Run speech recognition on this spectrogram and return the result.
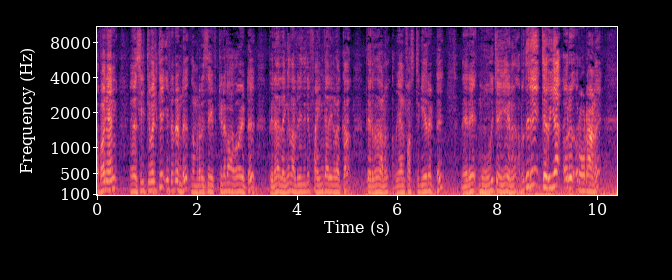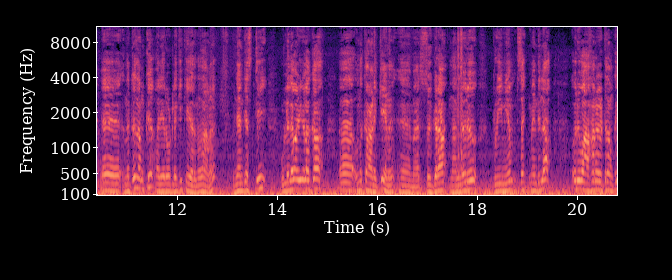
അപ്പോൾ ഞാൻ സീറ്റ് ബെൽറ്റ് ഇട്ടിട്ടുണ്ട്. നമ്മുടെ ഒരു സേഫ്റ്റിയുടെ ഭാഗമായിട്ട്. പിന്നെ അല്ലെങ്കിൽ നല്ല രീതിയിൽ ഫൈൻ കാര്യങ്ങളൊക്കെ തരുന്നതാണ്. അപ്പോൾ ഞാൻ ഫസ്റ്റ് ഗിയർ ഇട്ട് നേരെ മൂവ് ചെയ്യാണ്. അപ്പോൾ ഇതൊരു ചെറിയ ഒരു റോഡാണ് എന്നിട്ട് നമുക്ക് വലിയ റോഡിലേക്ക് കയറുന്നതാണ്. ഞാൻ ജസ്റ്റ് ഉള്ളിലെ വഴികളൊക്കെ ഒന്ന് കാണിക്കുകയാണ് മാർസുഗഡ നല്ലൊരു പ്രീമിയം സെഗ്മെന്റിലെ ഒരു വാഹനമായിട്ട് നമുക്ക്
